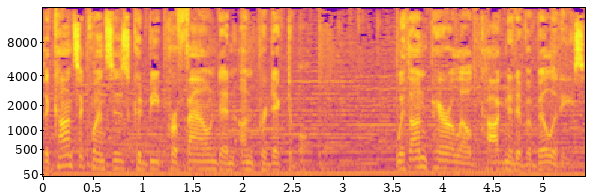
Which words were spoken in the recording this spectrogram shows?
the consequences could be profound and unpredictable. With unparalleled cognitive abilities,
